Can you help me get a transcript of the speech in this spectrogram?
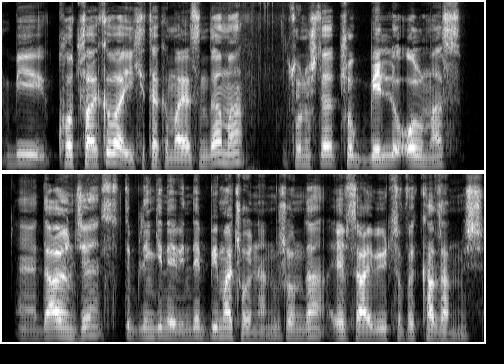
bir kod farkı var iki takım arasında ama sonuçta çok belli olmaz. Ee, daha önce Stipling'in evinde bir maç oynanmış. Onda ev sahibi 3-0 kazanmış.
